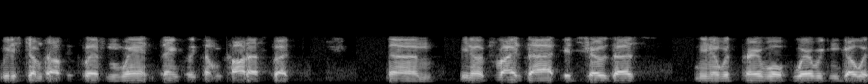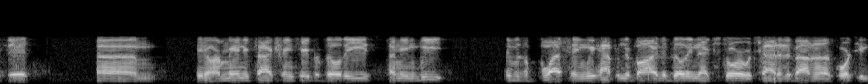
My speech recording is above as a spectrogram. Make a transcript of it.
we just jumped off the cliff and went. Thankfully, something caught us. But, um, you know, it provides that. It shows us, you know, with Prairie Wolf where we can go with it. Um, you know, our manufacturing capabilities. I mean, we, it was a blessing. We happened to buy the building next door, which added about another 14,000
